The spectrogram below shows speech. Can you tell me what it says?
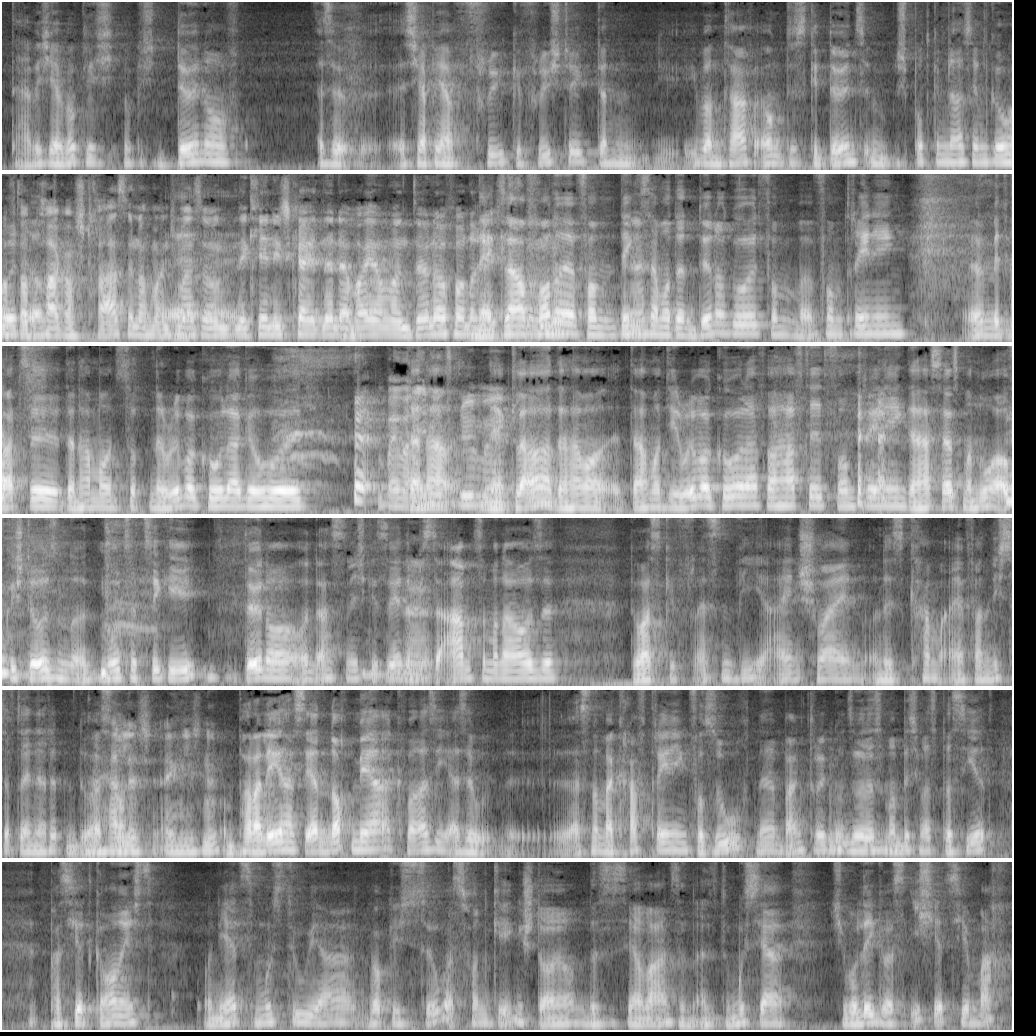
Da habe ich ja wirklich, wirklich einen Döner also ich habe ja früh gefrühstückt, dann über den Tag irgendwas Gedöns im Sportgymnasium geholt. Auf der Prager Straße noch manchmal äh, so eine Kleinigkeit, ne? da war ja mal ein Döner vorne Na klar, vorne vom Dings ja. haben wir dann einen Döner geholt vom, vom Training äh, mit Watze, dann haben wir uns dort eine River Cola geholt. Beim dann ha, drüben, na klar, dann haben wir, da haben wir die River Cola verhaftet vom Training, da hast du erstmal nur aufgestoßen und nur Tzatziki, Döner und hast du nicht gesehen, dann bist du abends immer nach Hause. Du hast gefressen wie ein Schwein und es kam einfach nichts auf deine Rippen. Du ja, hast herrlich noch, eigentlich, ne? Und parallel hast du ja noch mehr quasi, also äh, hast nochmal Krafttraining versucht, ne, Bankdrücken mhm. und so, dass mal ein bisschen was passiert. Passiert gar nichts. Und jetzt musst du ja wirklich sowas von gegensteuern, das ist ja Wahnsinn. Also du musst ja, ich überlege, was ich jetzt hier mache.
